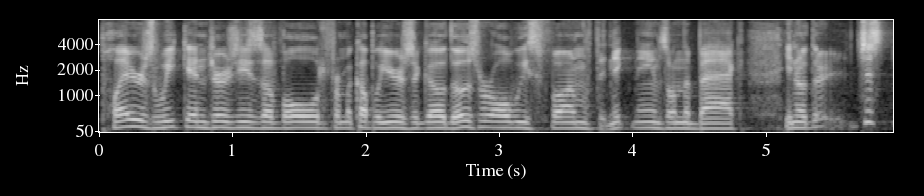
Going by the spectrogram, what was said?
Players Weekend jerseys of old from a couple years ago? Those were always fun with the nicknames on the back. You know, they're just.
